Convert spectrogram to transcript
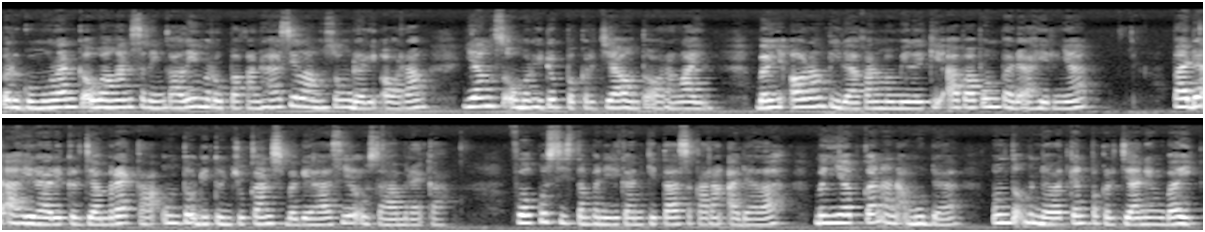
Pergumulan keuangan sering kali merupakan hasil langsung dari orang yang seumur hidup bekerja untuk orang lain. Banyak orang tidak akan memiliki apa pun pada akhirnya, pada akhir hari kerja mereka untuk ditunjukkan sebagai hasil usaha mereka. Fokus sistem pendidikan kita sekarang adalah menyiapkan anak muda untuk mendapatkan pekerjaan yang baik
